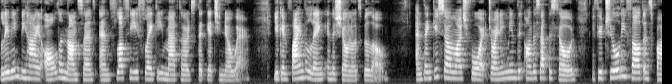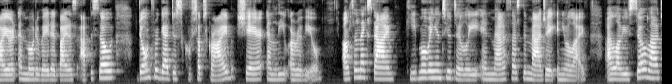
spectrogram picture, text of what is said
leaving behind all the nonsense and fluffy, flaky methods that get you nowhere. You can find the link in the show notes below. And thank you so much for joining me on this episode. If you truly felt inspired and motivated by this episode, don't forget to sc- subscribe, share, and leave a review. Until next time, keep moving intuitively and manifest the magic in your life. I love you so much.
